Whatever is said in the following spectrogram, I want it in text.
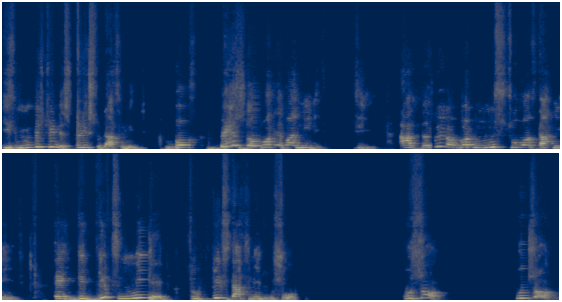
is ministering the spirits to that need. But based on whatever need it is, as the Spirit of God moves towards that need, a, the gift needed to fix that need will show up. Will show up. Will show up.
